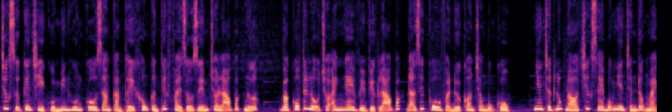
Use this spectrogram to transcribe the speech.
Trước sự kiên trì của Min Hun, cô Giang cảm thấy không cần thiết phải giấu giếm cho lão Bắc nữa và cô tiết lộ cho anh nghe về việc lão Bắc đã giết cô và đứa con trong bụng cô. Nhưng chợt lúc đó chiếc xe bỗng nhiên chấn động mạnh,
